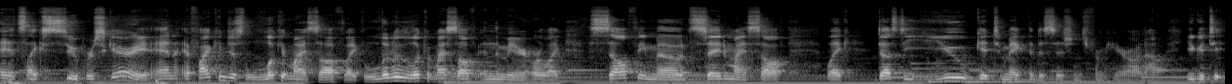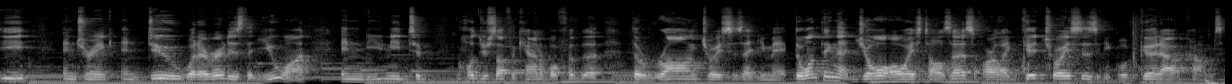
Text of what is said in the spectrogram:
it's like super scary and if i can just look at myself like literally look at myself in the mirror or like selfie mode say to myself like Dusty, you get to make the decisions from here on out. You get to eat and drink and do whatever it is that you want. And you need to hold yourself accountable for the the wrong choices that you make. The one thing that Joel always tells us are like good choices equal good outcomes.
